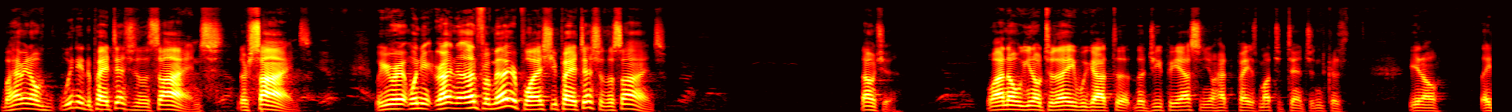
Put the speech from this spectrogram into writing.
But how many know we need to pay attention to the signs? They're signs. When you're, when you're in an unfamiliar place, you pay attention to the signs. Don't you? Well, I know, you know, today we got the, the GPS and you don't have to pay as much attention because, you know, they,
